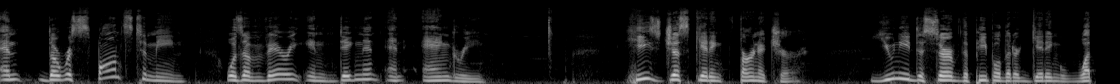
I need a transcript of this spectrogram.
And the response to me was a very indignant and angry. He's just getting furniture. You need to serve the people that are getting what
